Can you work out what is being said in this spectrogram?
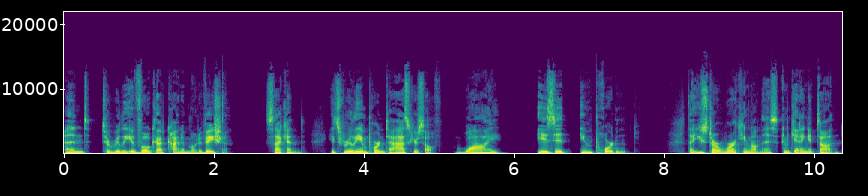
and to really evoke that kind of motivation. Second, it's really important to ask yourself, why is it important that you start working on this and getting it done?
